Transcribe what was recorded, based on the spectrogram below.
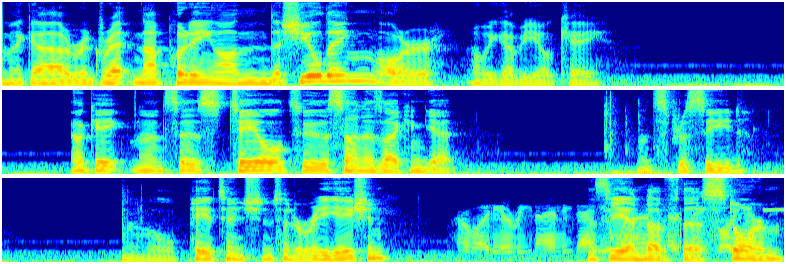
Am I gonna regret not putting on the shielding, or are we gonna be okay? Okay, it says tail to the sun as I can get. Let's proceed. And we'll pay attention to the radiation. That's the end of the storm.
